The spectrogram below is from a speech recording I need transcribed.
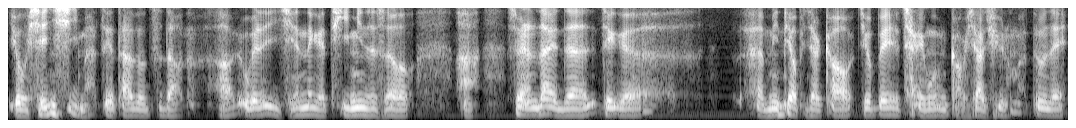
有嫌隙嘛，这个大家都知道的啊。为了以前那个提名的时候啊，虽然赖的这个呃民调比较高，就被蔡英文搞下去了嘛，对不对？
